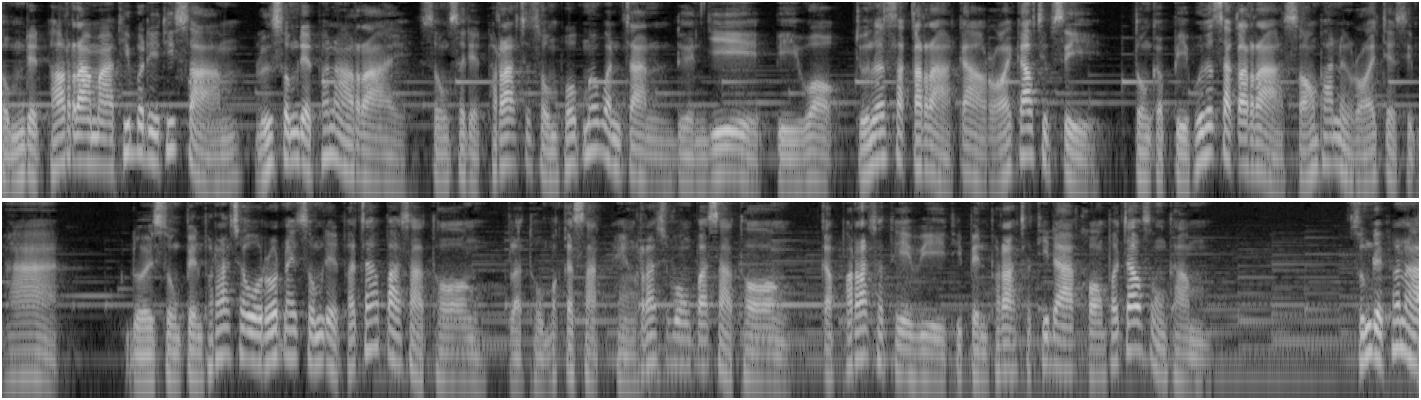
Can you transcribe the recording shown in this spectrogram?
สมเด็จพระรามาธิบดีที่ 3 หรือสมเด็จพระนารายณ์ทรงเสด็จพระราชสมภพเมื่อวันจันทร์เดือนยี่ปีวอกจุลศักราช 994 ตรงกับปีพุทธศักราช 2175 โดยทรงเป็นพระราชโอรสในสมเด็จพระเจ้าปราสาททอง ประถมกษัตริย์แห่งราชวงศ์ปราสาททอง กับพระราชเทวีที่เป็นพระราชธิดาของพระเจ้าทรงธรรม สมเด็จพระนา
